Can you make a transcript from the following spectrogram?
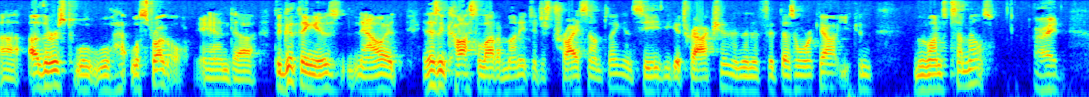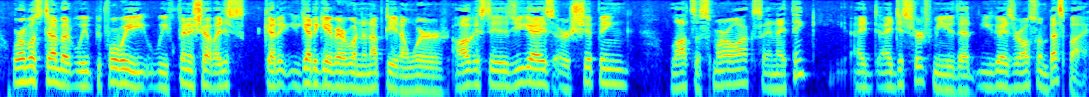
Uh, others will will, ha- will struggle. And uh, the good thing is now it, it doesn't cost a lot of money to just try something and see if you get traction. And then if it doesn't work out, you can move on to something else. All right, we're almost done. But we, before we, we finish up, I just got you got to give everyone an update on where August is. You guys are shipping lots of smart locks, and I think I, I just heard from you that you guys are also in Best Buy.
